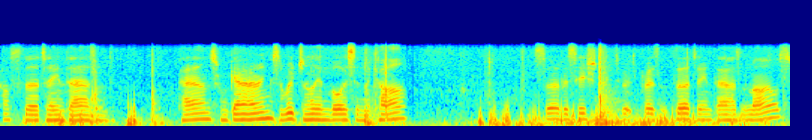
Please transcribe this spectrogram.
Cost 13,000 pounds from Gowrings original invoice in the car. Service history to its present 13,000 miles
